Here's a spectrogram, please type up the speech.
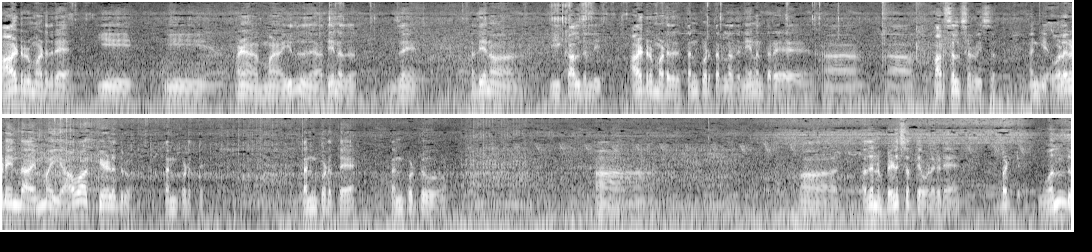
ಆರ್ಡರ್ ಮಾಡಿದ್ರೆ ಈ ಈ ಇದು ಅದೇನದು ಅದೇನೋ ಈ ಕಾಲದಲ್ಲಿ ಆರ್ಡರ್ ಮಾಡಿದ್ರೆ ತಂದು ಕೊಡ್ತಾರಲ್ಲ ಅದನ್ನೇನಂತಾರೆ ಪಾರ್ಸಲ್ ಸರ್ವಿಸ್ ಹಂಗೆ ಒಳಗಡೆಯಿಂದ ಅಮ್ಮ ಯಾವಾಗ ಕೇಳಿದ್ರು ತಂದು ಕೊಡುತ್ತೆ. ತಂದು ಕೊಡುತ್ತೆ ತಂದ್ಕೊಟ್ಟು ಆ, ಅದನ್ನು ಬೆಳೆಸತ್ತೆ ಒಳಗಡೆ. ಬಟ್ ಒಂದು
